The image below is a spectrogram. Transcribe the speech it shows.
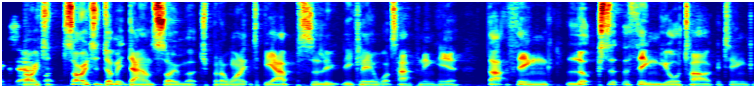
Exactly. Sorry to, sorry to dumb it down so much, but I want it to be absolutely clear what's happening here. That thing looks at the thing you're targeting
